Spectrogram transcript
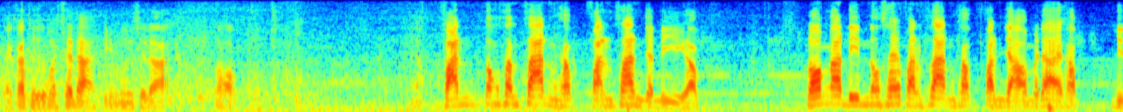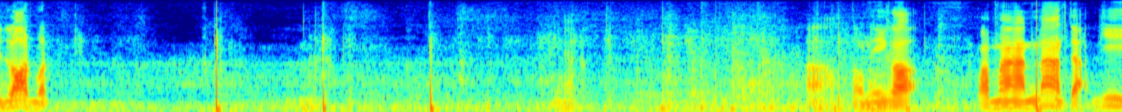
แต่ก็ถือว่าใช้ได้ฝีมือใช้ได้ลอกฟันต้องสั้นๆ ครับ ฟันสั้นจะดีครับลองอาดินต้องใช้ฟันสั้นครับ ฟันยาวไม่ได้ครับ ดินรอดหมดนี่ฮะอ่า ตรงนี้ก็ประมาณน่าจะยี่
